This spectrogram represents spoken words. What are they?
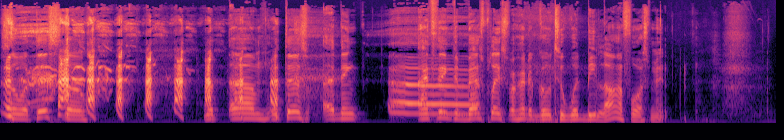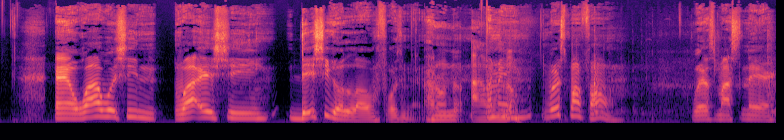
so with this though, with um with this, I think I think the best place for her to go to would be law enforcement. And why would she? Why is she? Did she go to law enforcement? I don't know. I I don't mean, where's my phone? Where's my snare?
